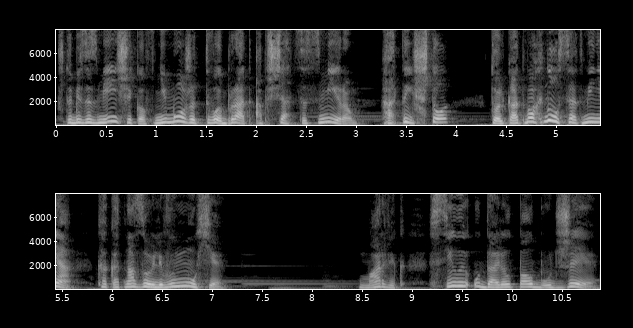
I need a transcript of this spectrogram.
что без изменщиков не может твой брат общаться с миром. А ты что? Только отмахнулся от меня, как от назойливой мухи!» Марвик силой ударил по лбу Джея,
